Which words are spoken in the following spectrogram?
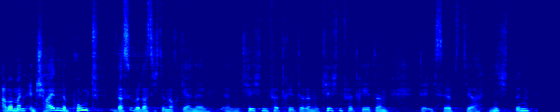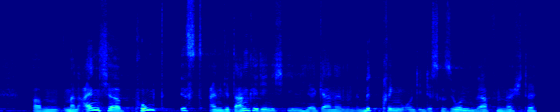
Aber mein entscheidender Punkt, das überlasse ich dann auch gerne Kirchenvertreterinnen und Kirchenvertretern, der ich selbst ja nicht bin, ähm, mein eigentlicher Punkt ist ein Gedanke, den ich Ihnen hier gerne mitbringen und in Diskussionen werfen möchte.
